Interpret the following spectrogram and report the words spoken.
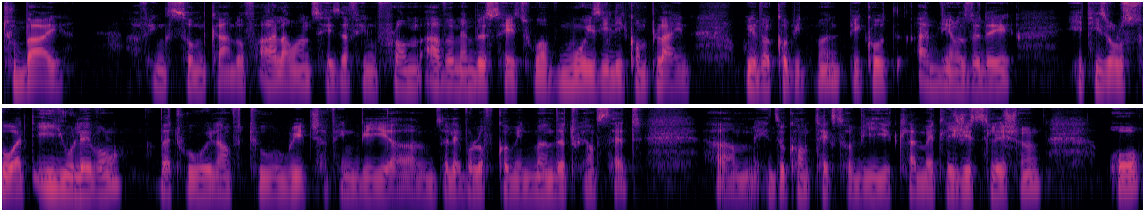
to buy, I think, some kind of allowances, I think, from other member states who have more easily complied with a commitment, because at the end of the day, it is also at EU level that we will have to reach, I think, the, uh, level of commitment that we have set um, in the context of the climate legislation. Or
